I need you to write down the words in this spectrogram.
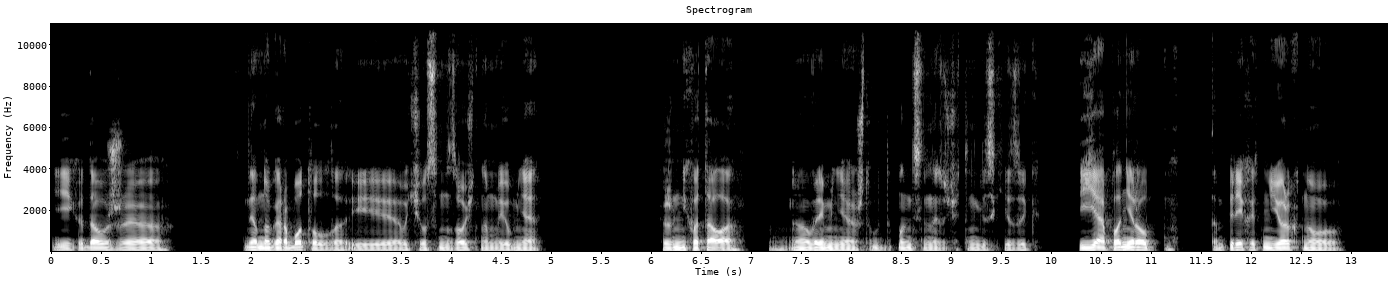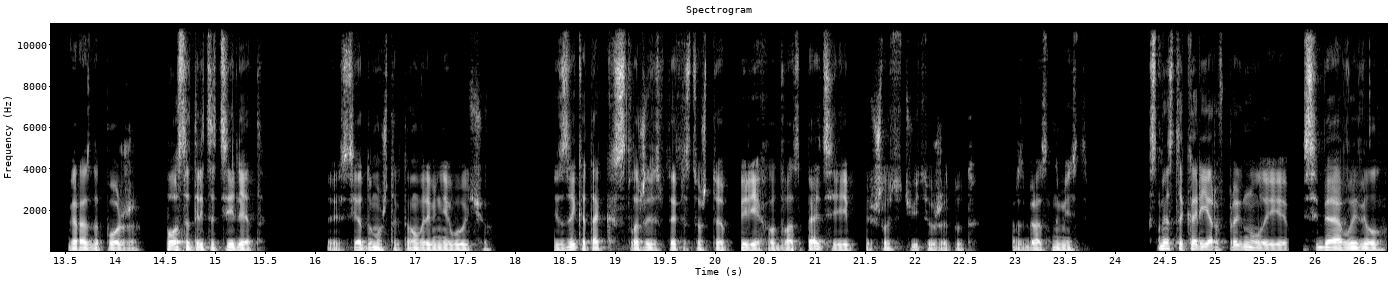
И когда уже я много работал и учился на заочном, и у меня, скажем, не хватало э, времени, чтобы дополнительно изучать английский язык. И я планировал там переехать в Нью-Йорк, но гораздо позже, после 30 лет. То есть я думал, что к тому времени я выучу язык, а так сложились обстоятельства, что я переехал в 25 и пришлось учить уже тут, разбираться на месте. С места карьер впрыгнул и себя вывел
